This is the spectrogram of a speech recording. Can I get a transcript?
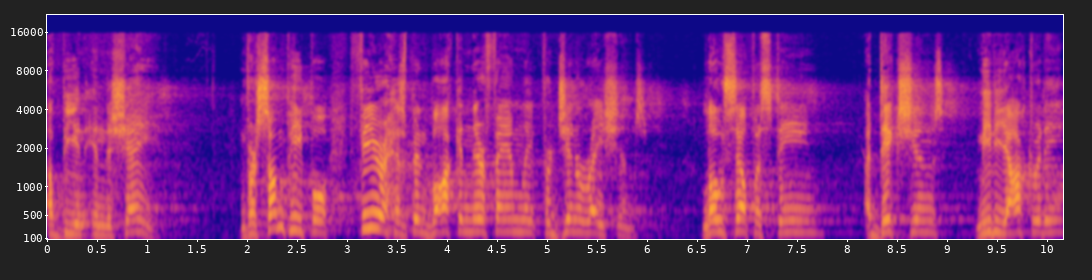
of being in the shade. And for some people, fear has been blocking their family for generations. Low self esteem, addictions, mediocrity.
